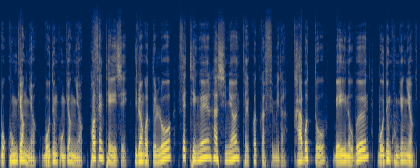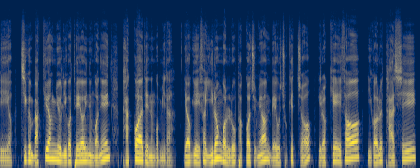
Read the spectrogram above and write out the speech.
뭐 공격력 모든 공격력 퍼센테이지 이런 것들로 세팅을 하시면 될 것 같습니다. 갑옷도 메인 옵은 모든 공격력이에요. 지금 막기 확률 이거 되어 있는 거는 바꿔야 되는 겁니다. 여기에서 이런 걸로 바꿔주면 매우 좋겠죠. 이렇게 해서 이거를 다시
